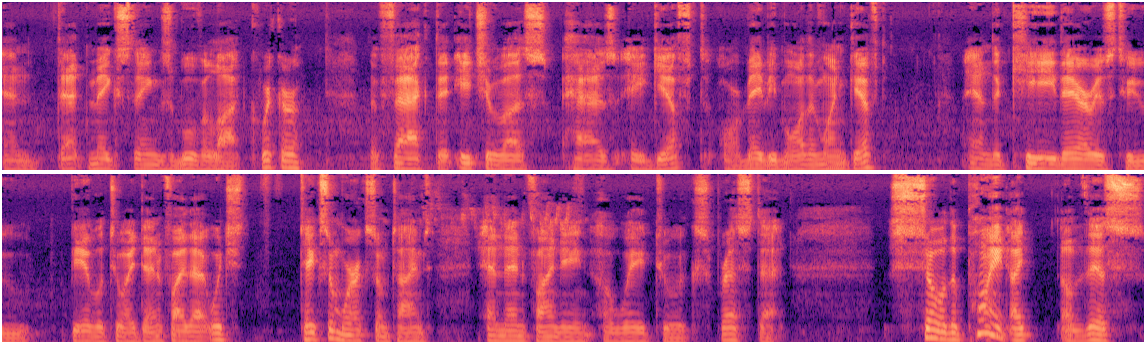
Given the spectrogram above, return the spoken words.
and that makes things move a lot quicker, the fact that each of us has a gift or maybe more than one gift, and the key there is to be able to identify that, which takes some work sometimes and then finding a way to express that. So the point I, of this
